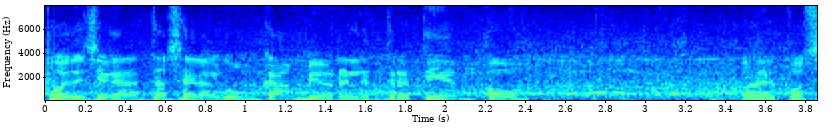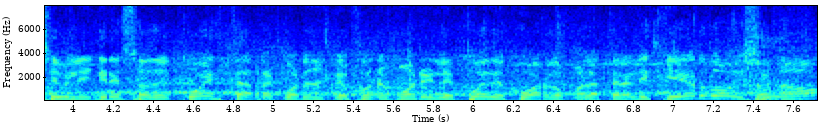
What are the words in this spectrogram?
¿Puede llegar hasta hacer algún cambio en el entretiempo? Con el posible ingreso de Cuesta, recuerden que Funemori le puede jugar como lateral izquierdo y si no,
